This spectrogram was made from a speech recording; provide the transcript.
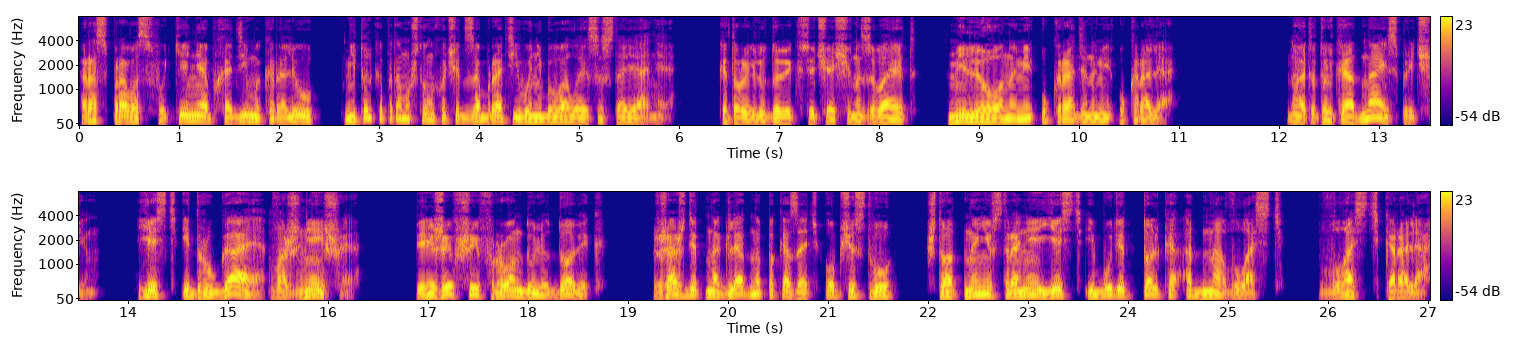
Расправа с Фуке необходима королю не только потому, что он хочет забрать его небывалое состояние, которое Людовик все чаще называет миллионами, украденными у короля. Но это только одна из причин. Есть и другая, важнейшая. Переживший фронду Людовик жаждет наглядно показать обществу, что отныне в стране есть и будет только одна власть – власть короля.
